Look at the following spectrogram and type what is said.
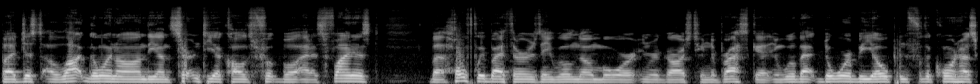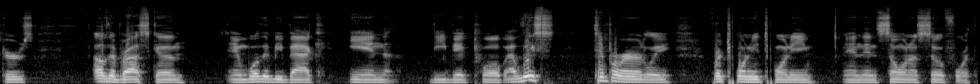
but just a lot going on. The uncertainty of college football at its finest. But hopefully by Thursday, we'll know more in regards to Nebraska. And will that door be open for the Cornhuskers of Nebraska? And will they be back in the Big 12, at least temporarily for 2020? And then so on and so forth.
